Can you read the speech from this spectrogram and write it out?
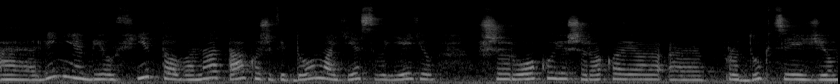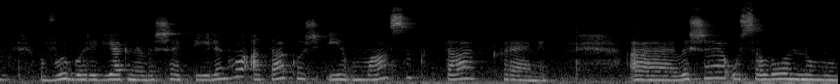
Е, Лінія біофіто вона також відома є своєю широкою широкою продукцією виборів як не лише пілінгу, а також і масок та кремів. Е, Лише у салонному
